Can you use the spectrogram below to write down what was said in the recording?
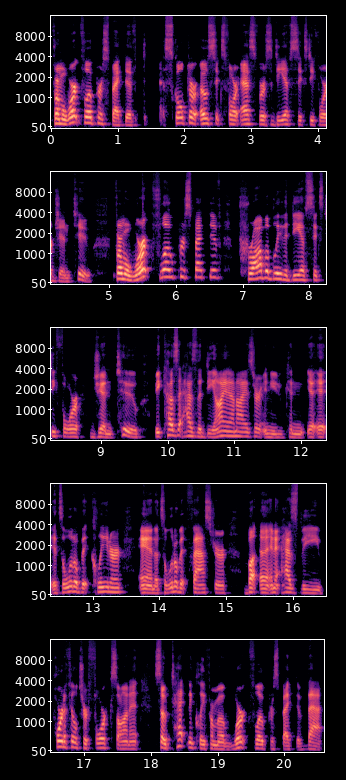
From a workflow perspective, Sculptor 064S versus DF64 Gen 2. From a workflow perspective, probably the DF64 Gen 2 because it has the deionizer and you can it's a little bit cleaner and it's a little bit faster, but uh, and it has the portafilter forks on it. So technically from a workflow perspective that,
